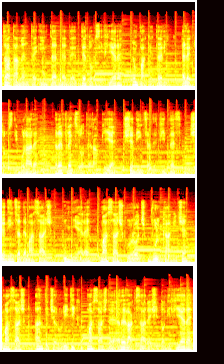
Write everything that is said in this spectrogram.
tratamente interne de detoxifiere, împachetări, electrostimulare, reflexoterapie, ședințe de fitness, ședințe de masaj cu miere, masaj cu roci vulcanice, masaj anticelulitic, masaj de relaxare și tonifiere,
